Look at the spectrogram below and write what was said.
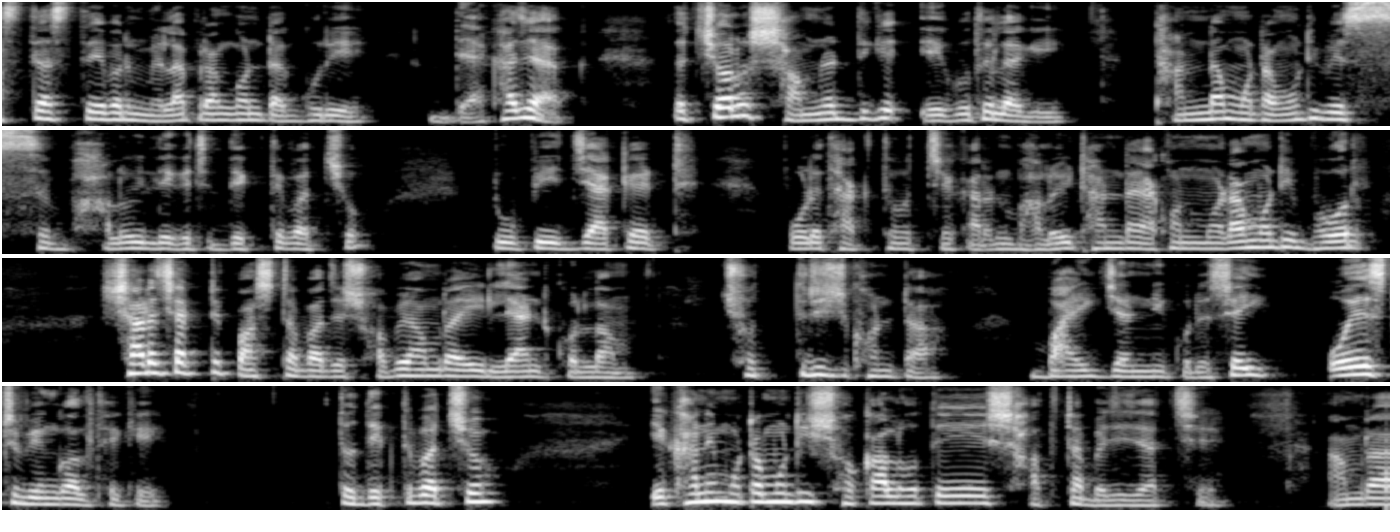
আস্তে আস্তে এবার মেলা প্রাঙ্গণটা ঘুরে দেখা যাক। তো চলো সামনের দিকে এগোতে লাগি। ঠান্ডা মোটামুটি বেশ ভালোই লেগেছে, দেখতে পাচ্ছ। টুপি, জ্যাকেট পরে থাকতে হচ্ছে, কারণ ভালোই ঠান্ডা। এখন মোটামুটি ভোর সাড়ে চারটে, পাঁচটা বাজে, সবে আমরা এই ল্যান্ড করলাম ছত্রিশ ঘণ্টা বাইক জার্নি করে, সেই ওয়েস্ট বেঙ্গল থেকে। তো দেখতে পাচ্ছ, এখানে মোটামুটি সকাল হতে সাতটা বেজে যাচ্ছে। আমরা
